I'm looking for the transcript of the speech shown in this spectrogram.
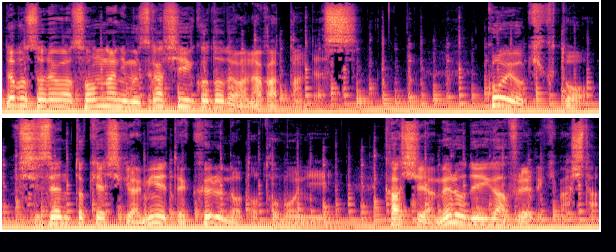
でもそれはそんなに難しいことではなかったんです。声を聞くと自然と景色が見えてくるのとともに歌詞やメロディーが溢れてきました。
